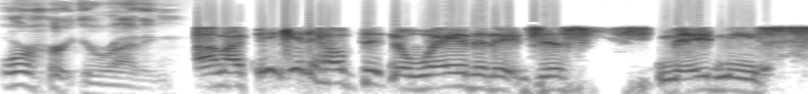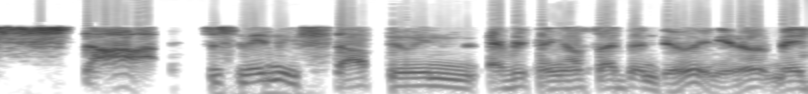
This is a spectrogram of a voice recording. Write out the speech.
or hurt your writing? Um, I think it helped it in a way that it just made me stop. Just made me stop doing everything else I've been doing. You know, it made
